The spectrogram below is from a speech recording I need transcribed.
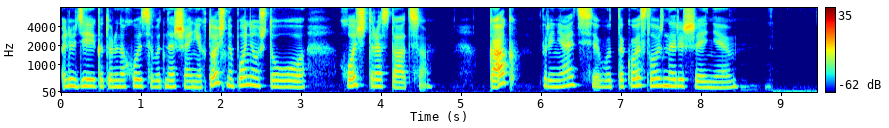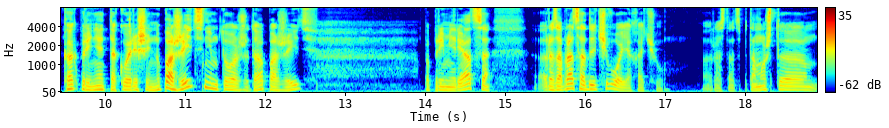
людей, которые находятся в отношениях, точно понял, что хочет расстаться. Как принять вот такое сложное решение? Как принять такое решение? Ну, пожить с ним тоже, да, пожить попримиряться, разобраться, а для чего я хочу расстаться. Потому что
